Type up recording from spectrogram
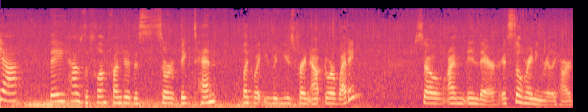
Yeah, they house the flumph under this sort of big tent, like what you would use for an outdoor wedding. So I'm in there. It's still raining really hard.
